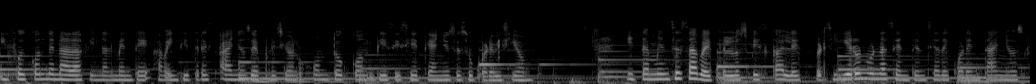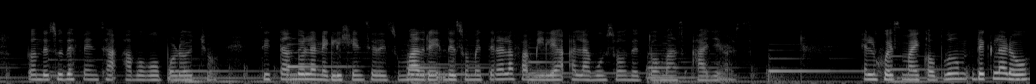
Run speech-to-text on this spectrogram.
y fue condenada finalmente a 23 años de prisión junto con 17 años de supervisión y también se sabe que los fiscales persiguieron una sentencia de 40 años donde su defensa abogó por 8, citando la negligencia de su madre de someter a la familia al abuso de Thomas Ayers. El juez Michael Bloom declaró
